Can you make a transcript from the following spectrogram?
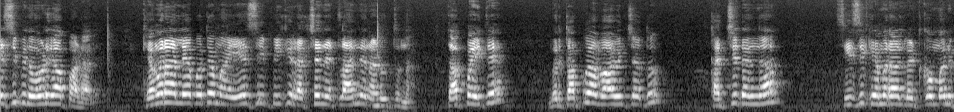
ఏసీపీని ఓడిగా పాడాలి. కెమెరా లేకపోతే మా ఏసీపీకి రక్షణ ఎట్లా అని నేను అడుగుతున్నా. తప్పైతే మీరు తప్పుగా భావించద్దు. ఖచ్చితంగా సీసీ కెమెరాలు పెట్టుకోమని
